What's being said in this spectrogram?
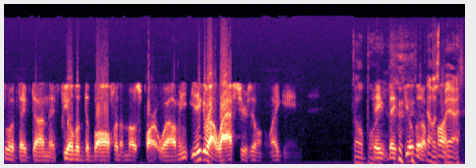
what they've done. They fielded the ball for the most part well. I mean, you think about last year's Illinois game. Oh boy, They they fielded a that punt bad.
